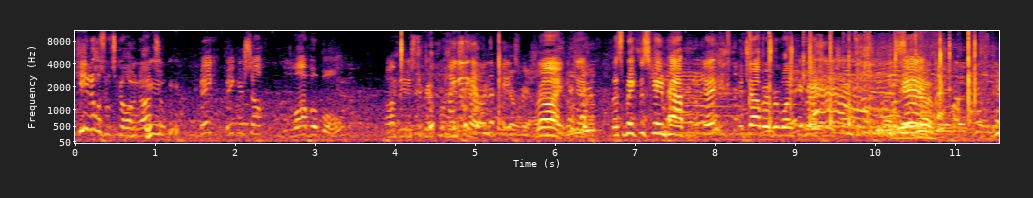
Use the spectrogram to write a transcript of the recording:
He knows what's going on. So make make yourself lovable on the Instagram. For I gotta get on the page for sure. Right, okay. Let's make this game happen, okay? Good job, everyone. Congratulations. Okay.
